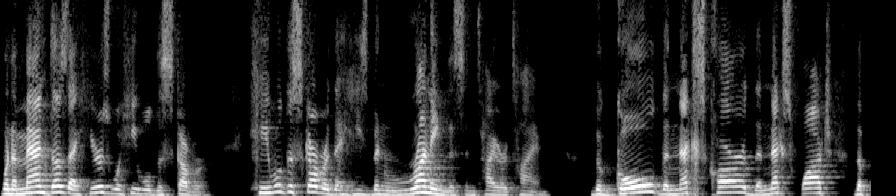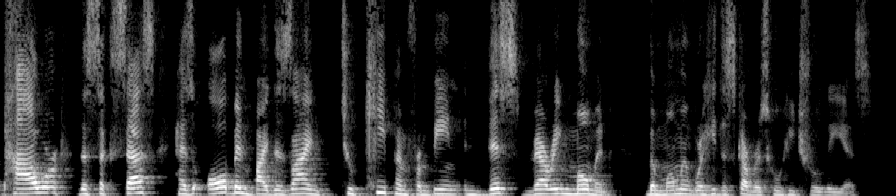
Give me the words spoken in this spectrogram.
when a man does that, here's what he will discover. He will discover that he's been running this entire time. The goal, the next car, the next watch, the power, the success has all been by design to keep him from being in this very moment the moment where he discovers who he truly is.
